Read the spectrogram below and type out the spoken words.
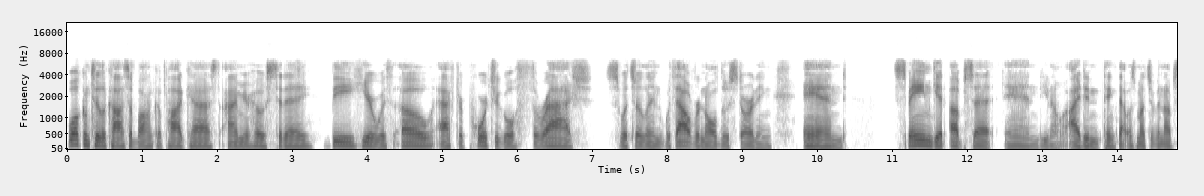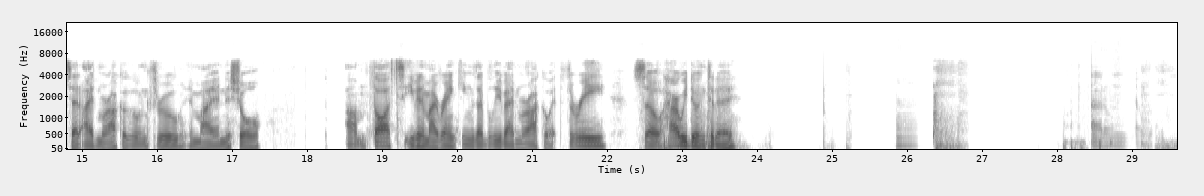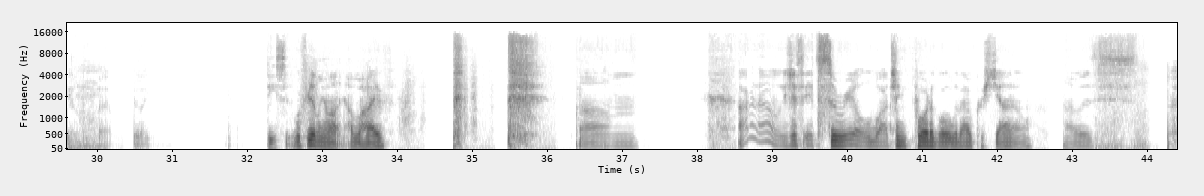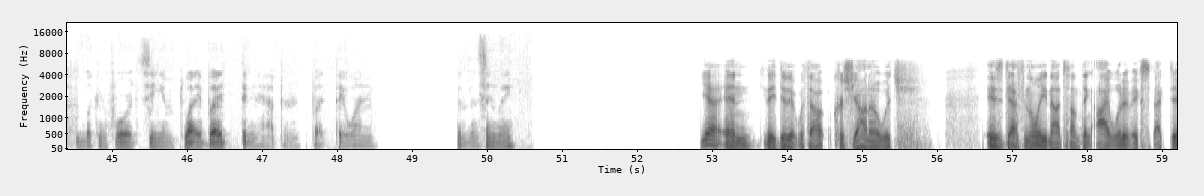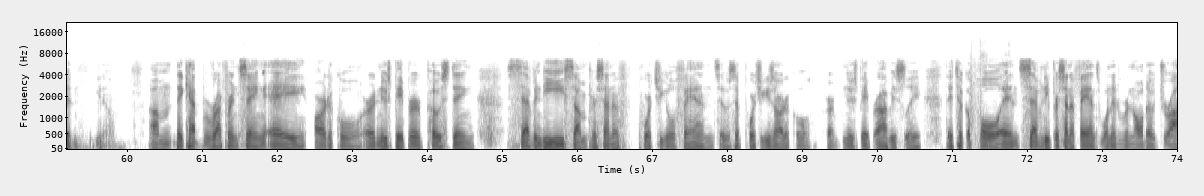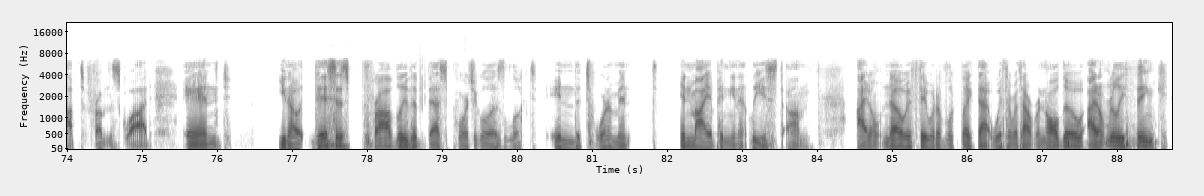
Welcome to La Casablanca podcast. I'm your host today, B, here with O after Portugal thrash Switzerland without Ronaldo starting and Spain get upset. And, you know, I didn't think that was much of an upset. I had Morocco going through in my initial um, thoughts, even in my rankings. I believe I had Morocco at three. So, how are we doing today? I don't know what I'm feeling, but we're feeling decent. We're feeling alive. um, I don't know. It's just it's surreal watching Portugal without Cristiano. I was looking forward to seeing him play, but it didn't happen. But they won convincingly. Yeah, and they did it without Cristiano, which is definitely not something I would have expected. You know, um, they kept referencing a article or a newspaper posting seventy some percent of Portugal fans. It was a Portuguese article or newspaper, obviously. They took a poll, and seventy percent of fans wanted Ronaldo dropped from the squad, and you know, this is probably the best Portugal has looked in the tournament in my opinion at least. Um, I don't know if they would have looked like that with or without Ronaldo. I don't really think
